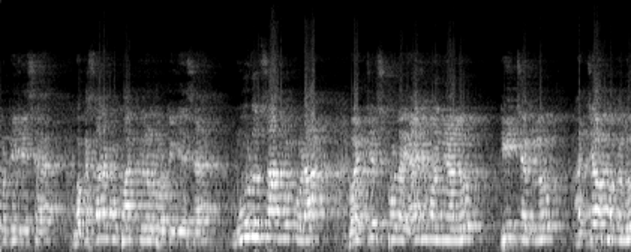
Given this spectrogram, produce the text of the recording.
పోటీ చేశా ఒకసారి ఒక పార్టీలో పోటీ చేశా మూడు సార్లు కూడా బడ్జెట్ స్కూళ్ళ యాజమాన్యాలు టీచర్లు అధ్యాపకులు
